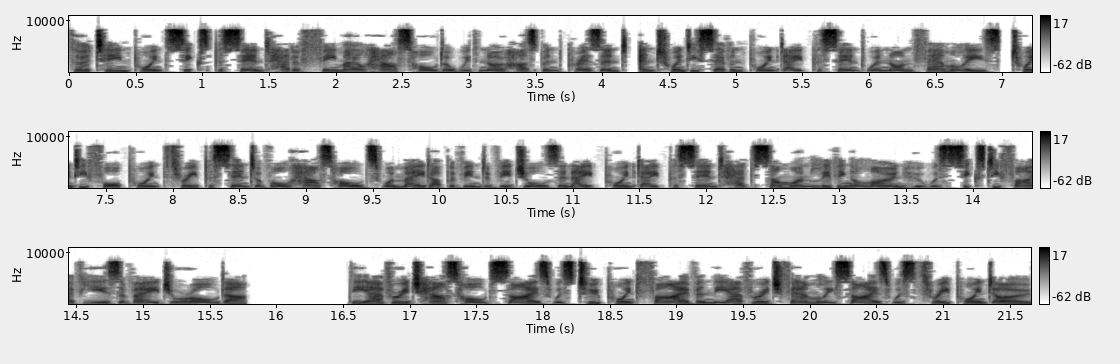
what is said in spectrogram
13.6% had a female householder with no husband present, and 27.8% were non-families, 24.3% of all households were made up of individuals and 8.8% had someone living alone who was 65 years of age or older. The average household size was 2.5 and the average family size was 3.0.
